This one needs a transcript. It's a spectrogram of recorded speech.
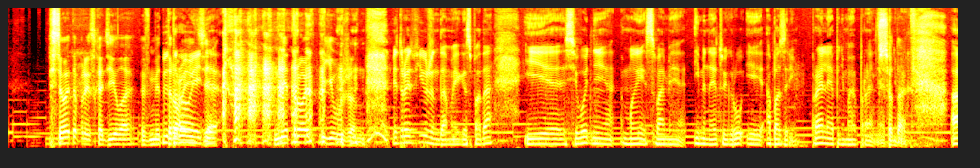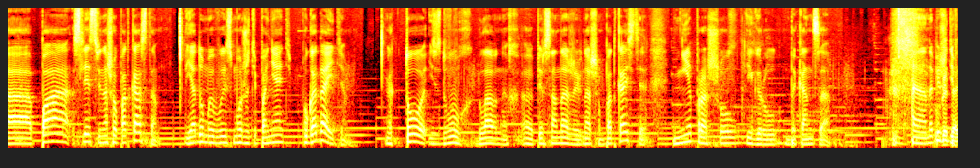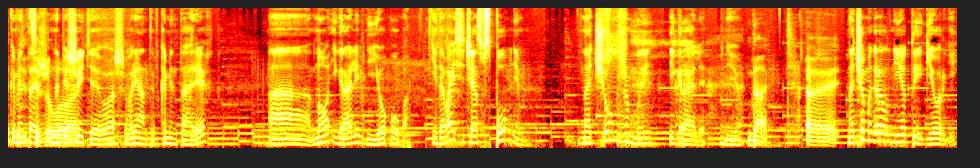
Все это происходило в Metroid е. Metroid Fusion. Metroid Fusion, дамы и господа. И сегодня мы с вами именно эту игру и обозрим. Правильно я понимаю? Правильно. Все так. А, по следствию нашего подкаста, я думаю, вы сможете понять, угадайте, кто из двух главных э, персонажей в нашем подкасте не прошел игру до конца. Э, напишите в комментариях, напишите ваши варианты в комментариях, а, но играли в нее оба. И давай сейчас вспомним, на чем же мы играли в нее. Да. Э, на чем играл в нее ты, Георгий?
